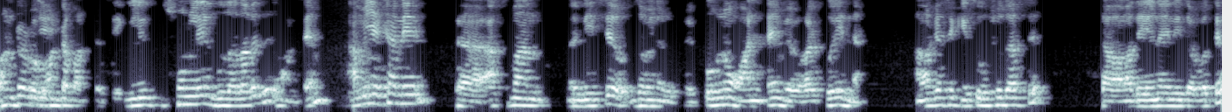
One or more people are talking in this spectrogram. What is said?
ঘণ্টার পর ঘণ্টা বাড়তেছে। এগুলি শুনলে বোঝা যাবে যে ওয়ান টাইম আমি এখানে আসমান নিচে জমিনের উপরে কোনো ওয়ান টাইম ব্যবহার করি না। আমার কাছে কিছু ওষুধ আছে তাও আমাদের ইউনাইনি জগতে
